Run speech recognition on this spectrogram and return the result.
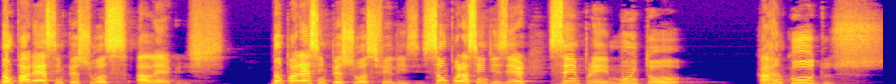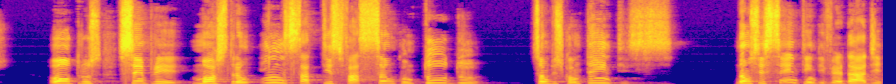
Não parecem pessoas alegres. Não parecem pessoas felizes. São, por assim dizer, sempre muito carrancudos. Outros sempre mostram insatisfação com tudo. São descontentes. Não se sentem de verdade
